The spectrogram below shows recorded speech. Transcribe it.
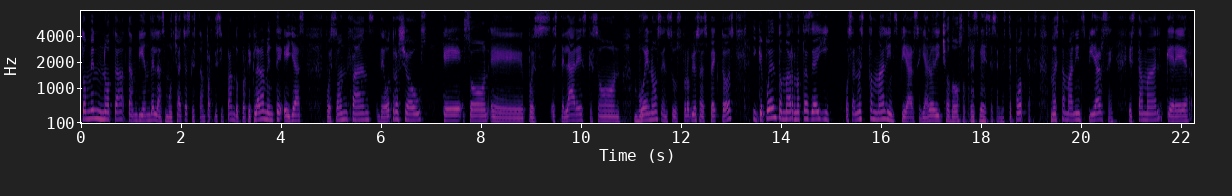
tomen nota también de las muchachas que están participando, porque claramente ellas pues son fans de otros shows que son eh, pues estelares, que son buenos en sus propios aspectos y que pueden tomar notas de ahí. O sea, no está mal inspirarse, ya lo he dicho dos o tres veces en este podcast, no está mal inspirarse, está mal querer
